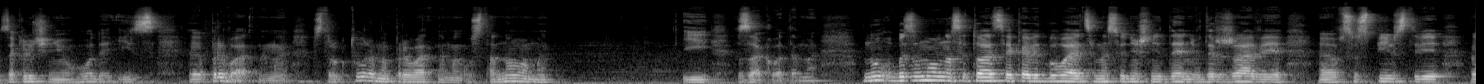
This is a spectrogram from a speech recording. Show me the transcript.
заключені угоди із е, приватними структурами, приватними установами і закладами. Ну, безумовно, ситуація, яка відбувається на сьогоднішній день в державі, е, в суспільстві, е,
